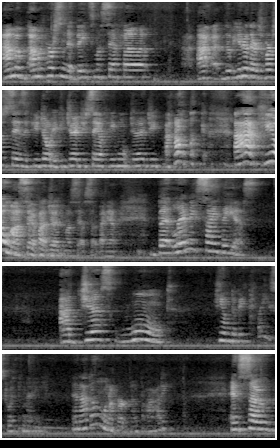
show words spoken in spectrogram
I'm a, I'm a person that beats myself up. I, you know, there's a verse that says, if you don't, if you judge yourself, he won't judge you. I don't I kill myself. I judge myself so bad. But let me say this. I just want him to be pleased with me. And I don't want to hurt nobody. And so,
